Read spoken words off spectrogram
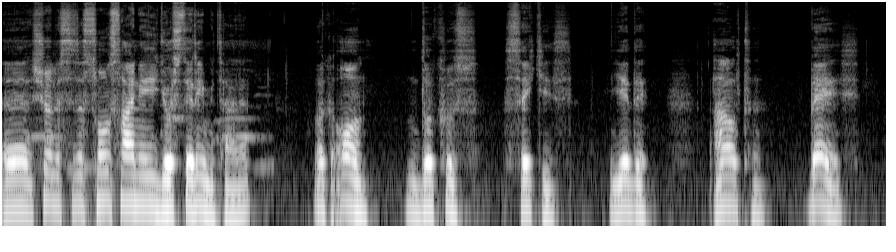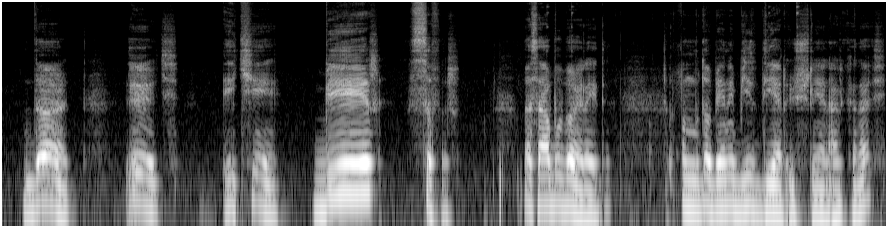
e, şöyle size son saniyeyi göstereyim bir tane. Bakın 10, 9, 8, 7, 6, 5, 4, 3, 2, 1, 0. Mesela bu böyleydi. Bu da beni bir diğer üçleyen arkadaş.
